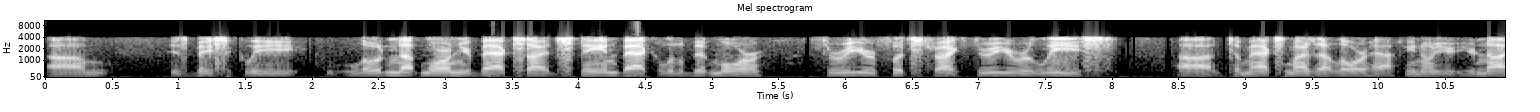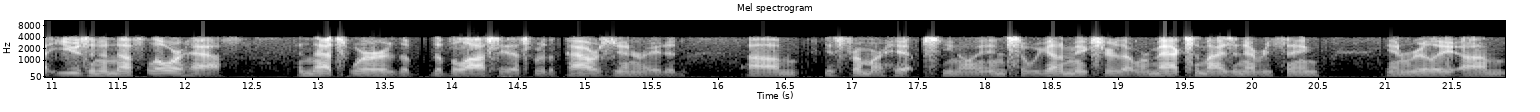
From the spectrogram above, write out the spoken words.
um, is basically loading up more on your backside, staying back a little bit more through your foot strike, through your release uh, to maximize that lower half. You know, you're, you're not using enough lower half, and that's where the the velocity, that's where the power is generated, um, is from our hips. You know, and so we got to make sure that we're maximizing everything and really um,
